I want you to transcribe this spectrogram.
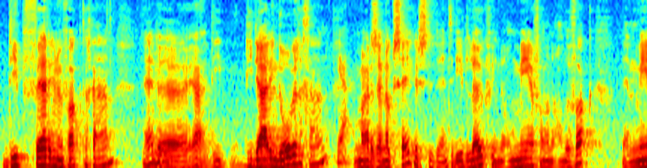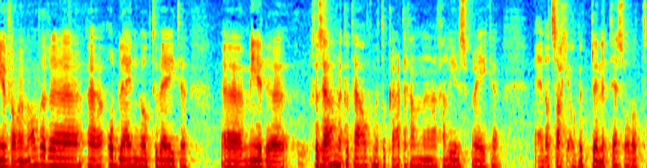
diep ver in hun vak te gaan. Hè, de, ja, die, die daarin door willen gaan. Ja. Maar er zijn ook zeker studenten die het leuk vinden om meer van een ander vak en meer van een andere uh, opleiding ook te weten. Uh, meer de gezamenlijke taal met elkaar te gaan, uh, gaan leren spreken. En dat zag je ook met Planet Tessel, wat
